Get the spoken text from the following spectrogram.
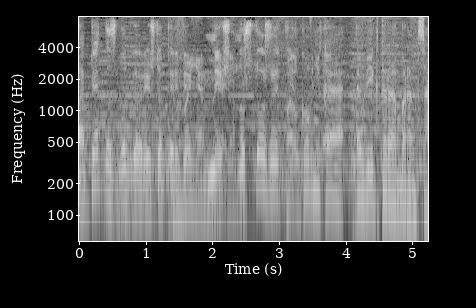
Опять нас будут говорить, что перебиваем. Миша, ну что же... Полковника Виктора Баранца.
